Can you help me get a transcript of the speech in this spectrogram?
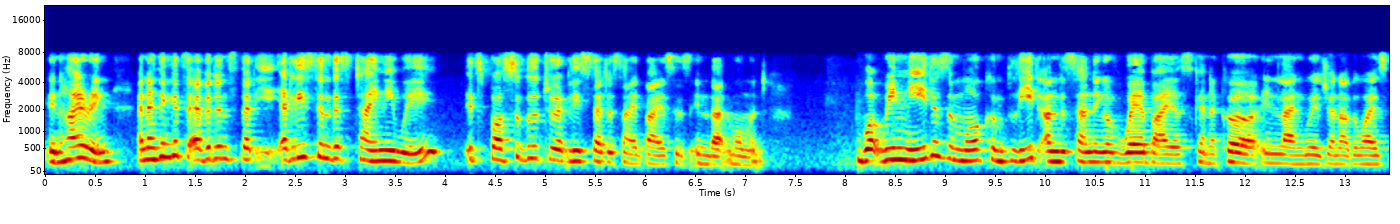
in hiring. And I think it's evidence that at least in this tiny way, it's possible to at least set aside biases in that moment what we need is a more complete understanding of where bias can occur in language and otherwise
